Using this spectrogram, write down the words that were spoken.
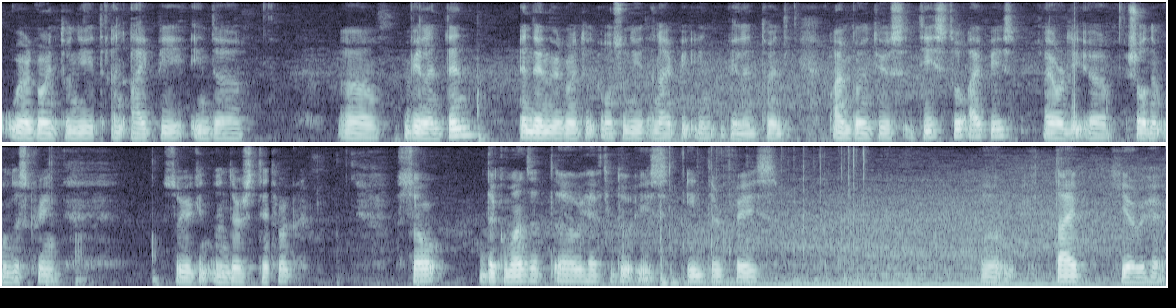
we're going to need an IP in the uh, VLAN 10 and then we're going to also need an IP in VLAN 20. I'm going to use these two IPs. I already uh, showed them on the screen so you can understand network. So the commands that uh, we have to do is interface uh, type here we have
